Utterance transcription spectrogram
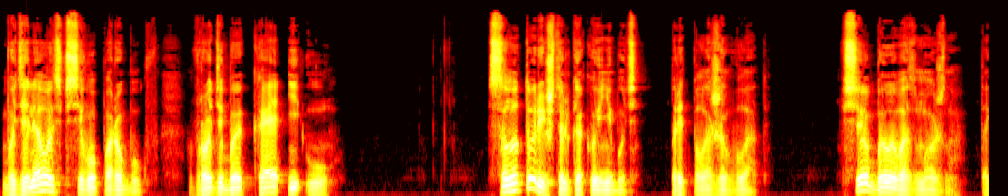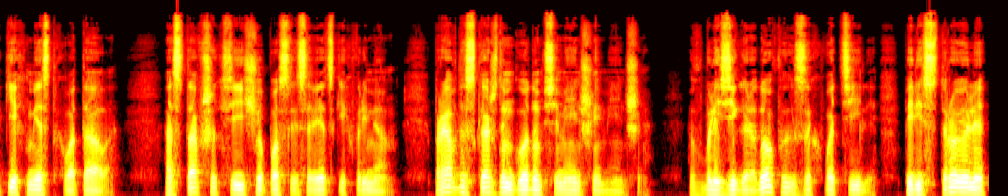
Выделялось всего пару букв, вроде бы К и У. «Санаторий, что ли, какой-нибудь?» – предположил Влад. Все было возможно. Таких мест хватало. Оставшихся еще после советских времен. Правда, с каждым годом все меньше и меньше. Вблизи городов их захватили, перестроили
